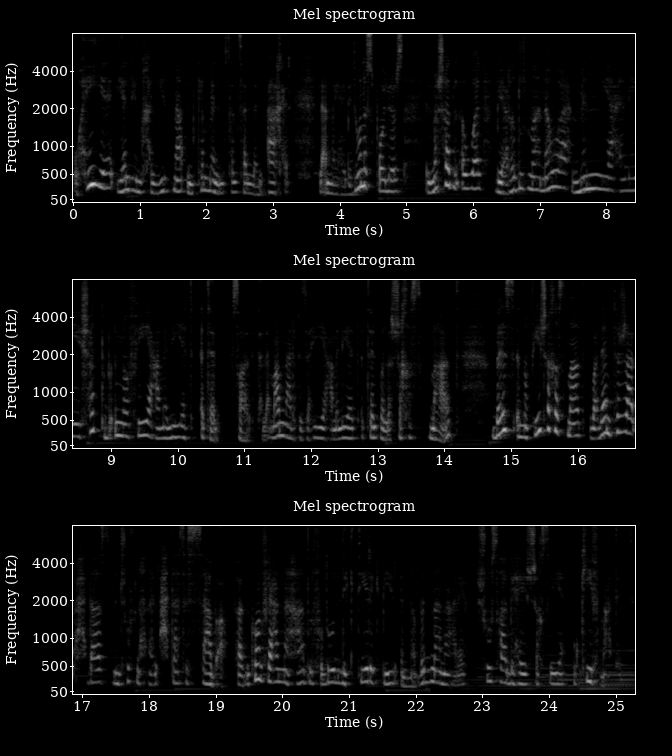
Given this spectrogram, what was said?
وهي يلي مخليتنا نكمل المسلسل للآخر. لأنه يعني بدون سبويلرز المشهد الأول بيعرض لنا نوع من يعني شك بأنه في عملية قتل صارت. هلأ ما بنعرف إذا هي عملية قتل ولا الشخص مات بس إنه في شخص مات وبعدين بترجع الأحداث بنشوف نحن الأحداث السابقة. فبيكون في عنا هذا الفضول الكتير كبير إنه بدنا نعرف شو صار بهي الشخصية وكيف ماتت.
